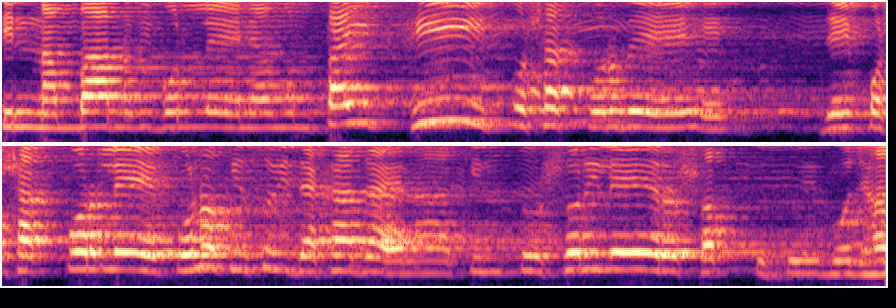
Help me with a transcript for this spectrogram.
তিন নাম্বার নবী বললেন, এমন টাইট ফিট পোশাক পরবে। যে পোশাক পরলে কোনো কিছুই দেখা যায় না, কিন্তু শরীরের সব কিছুই বোঝা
